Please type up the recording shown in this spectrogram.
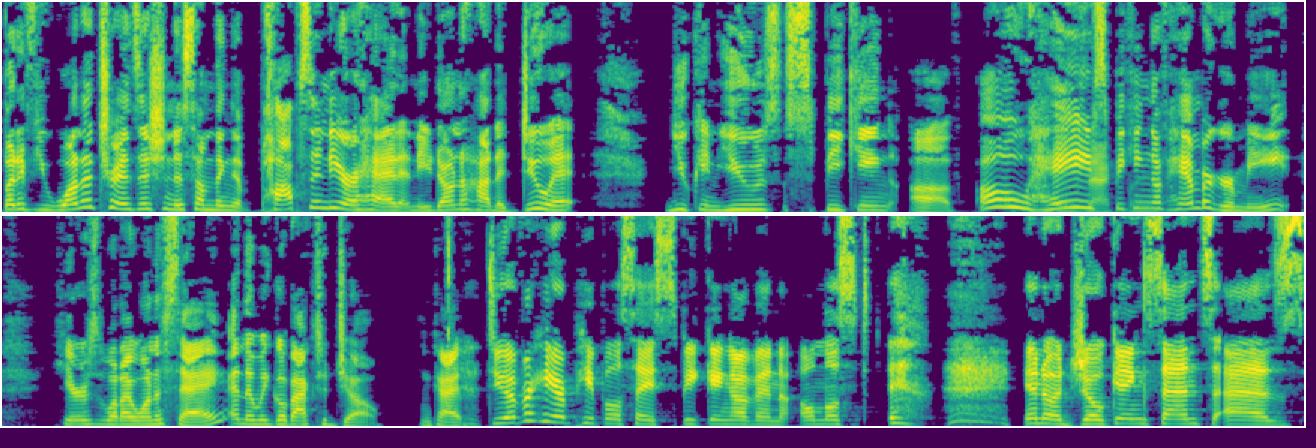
But if you want to transition to something that pops into your head and you don't know how to do it, you can use speaking of. Oh, hey, Exactly. speaking of hamburger meat, here's what I want to say. And then we go back to Joe. Okay. Do you ever hear people say, speaking of in almost in a joking sense as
